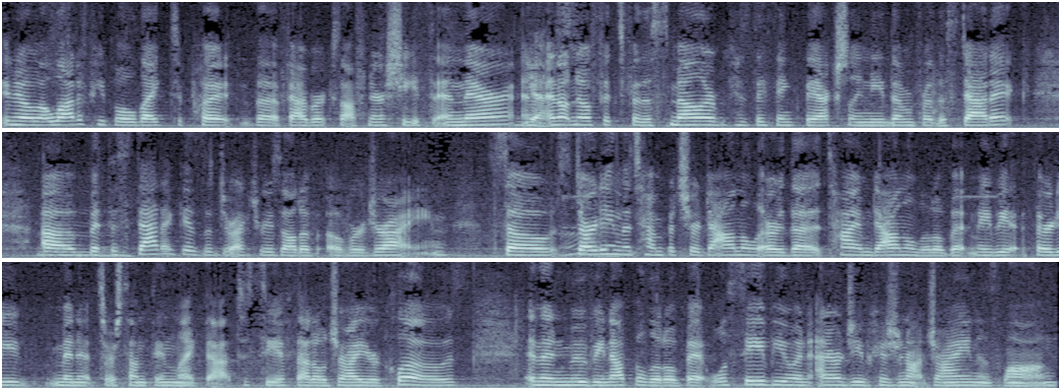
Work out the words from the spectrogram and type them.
you know, a lot of people like to put the fabric softener sheets in there, and yes. I don't know if it's for the smell or because they think they actually need them for the static. Uh, mm. But the static is a direct result of over drying. So starting the temperature down or the time down a little bit, maybe at 30 minutes or something like that, to see if that'll dry your clothes, and then moving up a little bit will save you in energy because you're not drying as long.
